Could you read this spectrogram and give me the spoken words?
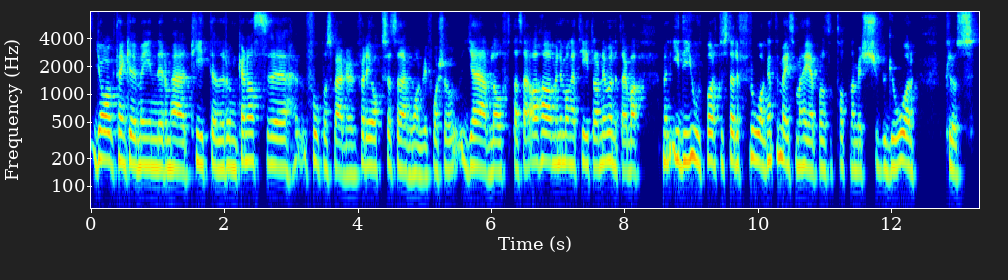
jag tänker mig in i de här titelrunkarnas eh, fotbollsvärld nu. För det är också ett sådant hån vi får så jävla ofta. Så här, Aha, men hur många titlar har ni vunnit? Jag bara, men idiot, bara att du ställer frågan till mig som har hejat på Tottenham i 20 år plus.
